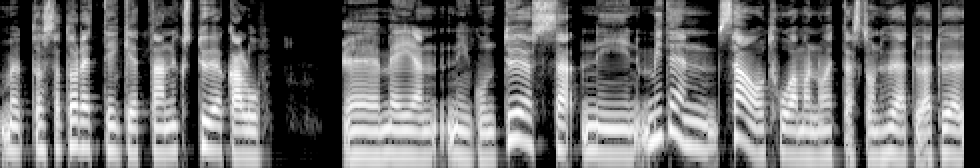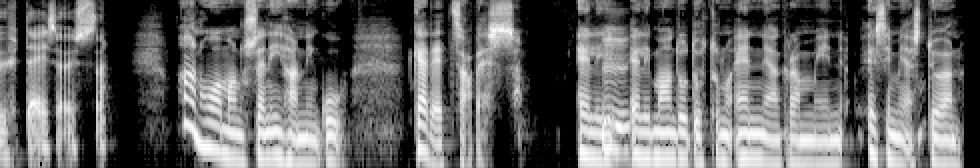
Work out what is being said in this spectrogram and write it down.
me tuossa todettiinkin, että tämä on yksi työkalu eh, meidän niin kuin työssä, niin miten sä oot huomannut, että tästä on hyötyä työyhteisöissä? Mä oon huomannut sen ihan niin kuin kädet savessa. Eli, Mm. mm. eli mä oon tutustunut Enneagrammiin esimiestyön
